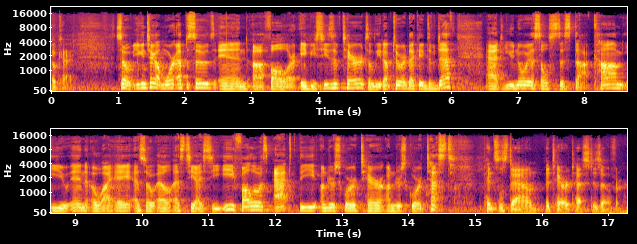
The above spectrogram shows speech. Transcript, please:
okay. So you can check out more episodes and uh, follow our ABCs of Terror to lead up to our Decades of Death at eunoiasolstice.com, E-U-N-O-I-A-S-O-L-S-T-I-C-E. Follow us at the underscore terror underscore test. Pencils down. The terror test is over.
